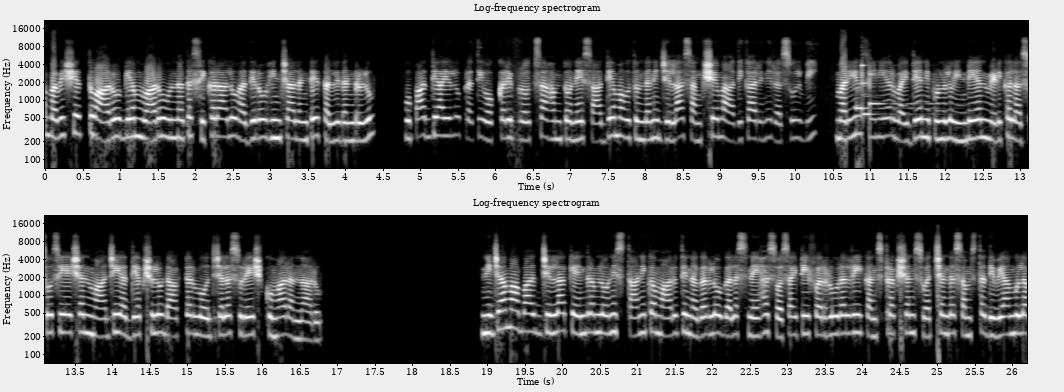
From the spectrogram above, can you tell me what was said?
భవిష్యత్తు ఆరోగ్యం వారు ఉన్నత శిఖరాలు అధిరోహించాలంటే తల్లిదండ్రులు ఉపాధ్యాయులు ప్రతి ఒక్కరి ప్రోత్సాహంతోనే సాధ్యమవుతుందని జిల్లా సంక్షేమ అధికారిని రసూల్ బి మరియు సీనియర్ వైద్య నిపుణులు ఇండియన్ మెడికల్ అసోసియేషన్ మాజీ అధ్యక్షులు డాక్టర్ ఓజ్జల సురేష్ కుమార్ అన్నారు. నిజామాబాద్ జిల్లా కేంద్రంలోని స్థానిక మారుతి నగర్లో గల Sneha society for rural reconstruction స్వచ్ఛంద సంస్థ దివ్యాంగుల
